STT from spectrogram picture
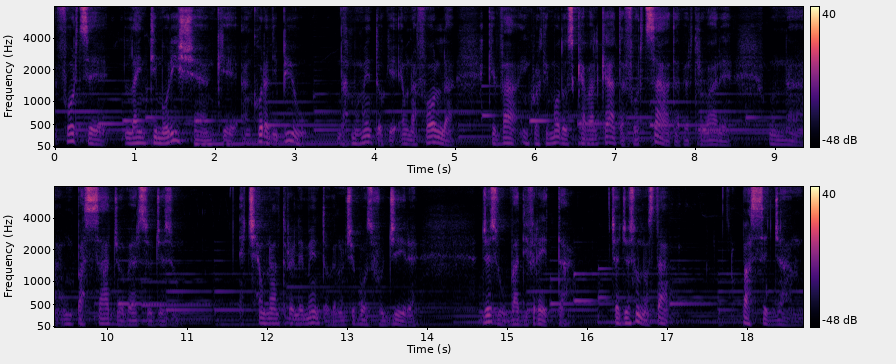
forse la intimorisce anche ancora di più dal momento che è una folla che va in qualche modo scavalcata, forzata per trovare un, un passaggio verso Gesù. E c'è un altro elemento che non ci può sfuggire Gesù va di fretta, cioè Gesù non sta passeggiando,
